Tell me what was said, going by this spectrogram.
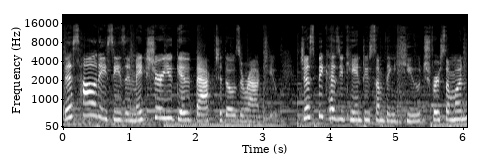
This holiday season, make sure you give back to those around you. Just because you can't do something huge for someone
